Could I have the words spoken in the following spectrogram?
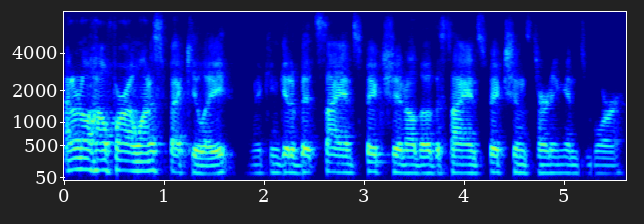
I don't know how far I want to speculate. It can get a bit science fiction, although the science fiction's turning into more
